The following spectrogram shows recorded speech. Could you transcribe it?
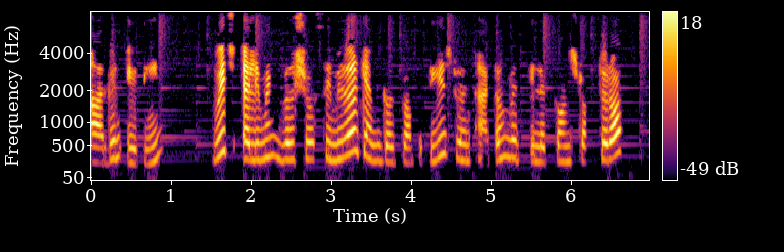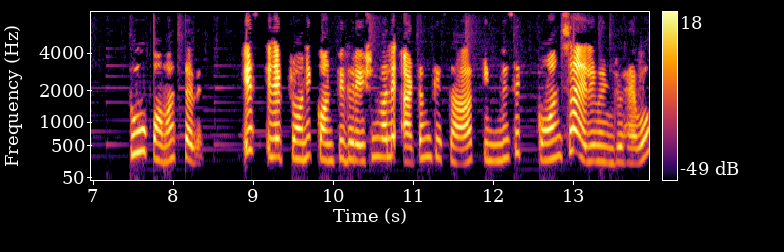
argon 18, which element will show similar chemical properties to an atom with electron structure of 2, 7? इस इलेक्ट्रॉनिक कॉन्फ़िगरेशन वाले एटम के साथ इनमें से कौन सा एलिमेंट जो है वो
